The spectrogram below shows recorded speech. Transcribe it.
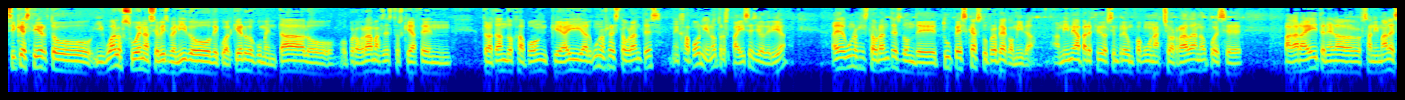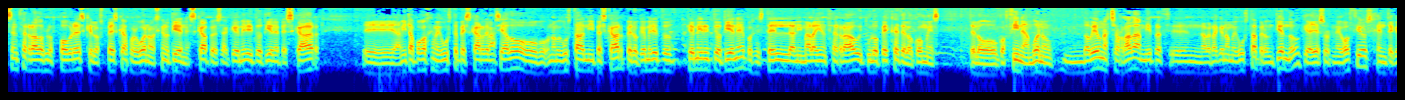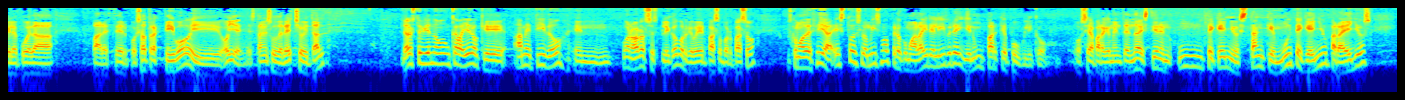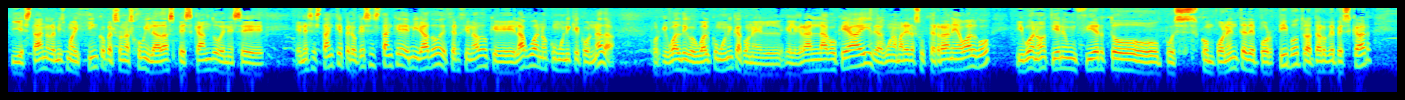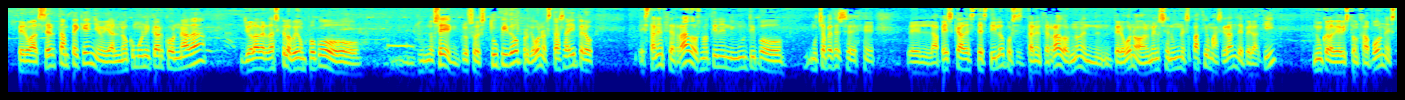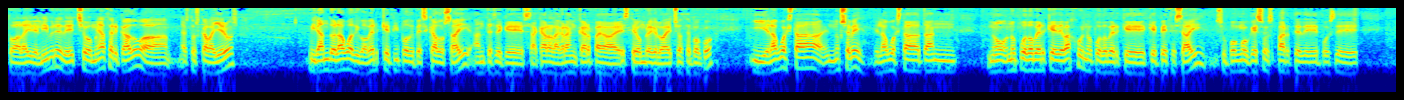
Sí que es cierto, igual os suena si habéis venido de cualquier documental o, programas de estos que hacen tratando Japón, que hay algunos restaurantes, en Japón y en otros países yo diría, hay algunos restaurantes donde tú pescas tu propia comida. A mí me ha parecido siempre un poco una chorrada, ¿no? Pues eh, pagar ahí, tener a los animales encerrados los pobres que los pescas, pues bueno, es que no tienen escape, o sea, ¿qué mérito tiene pescar? Eh, a mí tampoco es que me guste pescar demasiado o no me gusta ni pescar, pero ¿qué mérito, qué mérito tiene pues que esté el animal ahí encerrado y tú lo pescas y te lo comes, te lo cocinan? Bueno, lo veo una chorrada, a mí la verdad que no me gusta, pero entiendo que haya esos negocios, gente que le pueda parecer pues atractivo y oye, están en su derecho y tal. Y ahora estoy viendo un caballero que ha metido en... Bueno, ahora os explico porque voy a ir paso por paso. Pues como decía, esto es lo mismo pero como al aire libre y en un parque público. O sea, para que me entendáis, tienen un pequeño estanque muy pequeño para ellos y están, ahora mismo hay cinco personas jubiladas pescando en ese, en ese estanque, pero que ese estanque he mirado, he cercionado que el agua no comunique con nada. Porque igual digo, igual comunica con el, el gran lago que hay, de alguna manera subterránea o algo, y bueno, tiene un cierto pues componente deportivo, tratar de pescar, pero al ser tan pequeño y al no comunicar con nada, yo la verdad es que lo veo un poco, no sé, incluso estúpido, porque bueno, estás ahí, pero están encerrados, no tienen ningún tipo, muchas veces eh, la pesca de este estilo pues están encerrados, ¿no? pero bueno, al menos en un espacio más grande, pero aquí nunca lo había visto en Japón, esto al aire libre, de hecho me he acercado a, estos caballeros mirando el agua, digo, a ver qué tipo de pescados hay antes de que sacara la gran carpa este hombre que lo ha hecho hace poco. Y el agua está, no se ve, el agua está tan, no, no puedo ver qué debajo no puedo ver qué, qué peces hay. Supongo que eso es parte de, pues de,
